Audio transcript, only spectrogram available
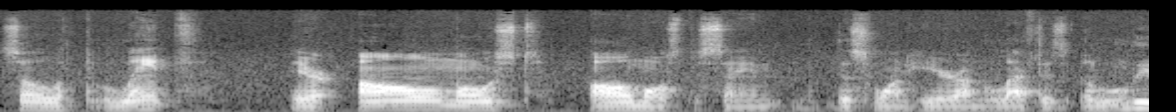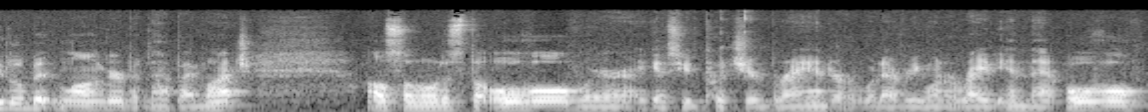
So with the length they're almost almost the same. This one here on the left is a little bit longer but not by much. Also notice the oval where I guess you'd put your brand or whatever you want to write in that oval.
